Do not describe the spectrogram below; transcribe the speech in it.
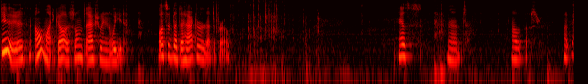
Dude, oh my gosh, someone's actually the lead. What's it, that's a hacker or that's a pro? Yes. That. Oh gosh. Okay.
